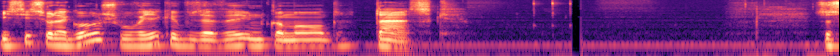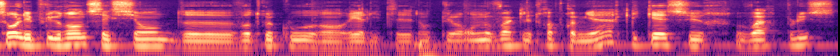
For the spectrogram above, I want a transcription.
Ici sur la gauche, vous voyez que vous avez une commande Task. Ce sont les plus grandes sections de votre cours en réalité. Donc on ne voit que les trois premières. Cliquez sur Voir plus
